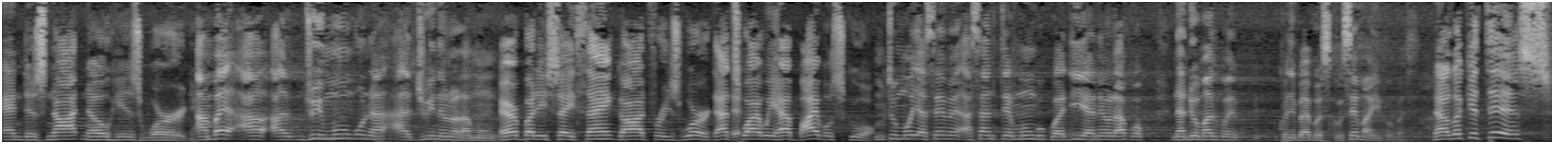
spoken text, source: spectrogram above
and does not know His Word. ambaye a- ajui Mungu na ajui neno la Mungu. Everybody say, Thank God for His Word. That's eh, why we have Bible school. Mtu mmoja aseme asante Mungu kwa ajili ya neno lako, na ndio maana kwenye, kwenye Bible school. Sema hivyo basi. Now look at this.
